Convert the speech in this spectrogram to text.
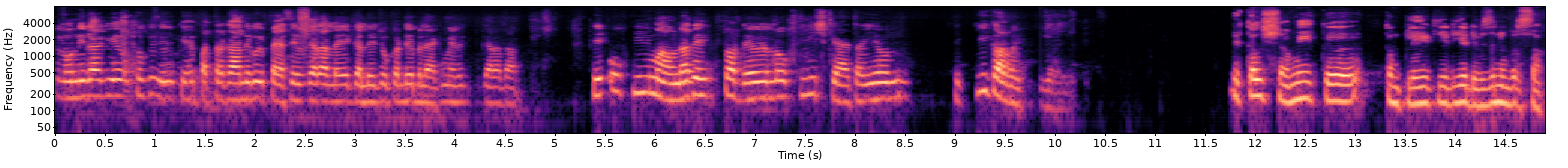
ਕਲੋਨੀ ਦਾ ਕਿ ਉੱਥੋਂ ਕਿ- ਕਿਸੇ ਪੱਤਰਕਾਰ ਨੇ ਕੋਈ ਪੈਸੇ ਵਗੈਰਾ ਲਏ, ਗੱਲੇ ਚੋਂ ਕੱਢੇ, ਬਲੈਕਮੇਲ ਵਗੈਰਾ ਦਾ। ਤੇ ਉਹ ਕੀ ਮਾਮਲਾ ਤੇ ਤੁਹਾਡੇ ਵੱਲੋਂ ਕੀ ਸ਼ਿਕਾਇਤ ਆਈ ਹੈ, ਉਹਨੂੰ ਤੇ ਕੀ ਕਾਰਵਾਈ ਕੀਤੀ ਜਾ ਰਹੀ ਹੈ? ਇਹ ਕੱਲ ਸ਼ਾਮੀ ਇੱਕ ਕੰਪਲੇਂਟ ਜਿਹੜੀ ਹੈ ਡਿਵੀਜ਼ਨ ਨੰਬਰ 7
